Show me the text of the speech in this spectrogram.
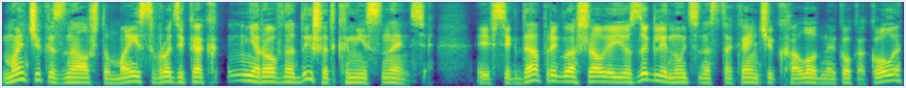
Мальчик знал, что Мейс вроде как неровно дышит к мисс Нэнси, и всегда приглашал ее заглянуть на стаканчик холодной Кока-Колы,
